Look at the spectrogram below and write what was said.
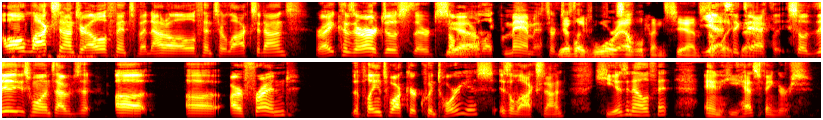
all loxodons are elephants, but not all elephants are loxodons, right? Because there are just there's some that are like mammoths or just like war so- elephants, yeah, and stuff yes, like that. exactly. So these ones, I would say, uh, uh, our friend, the planeswalker Quintorius, is a Loxodon. He is an elephant, and he has fingers.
